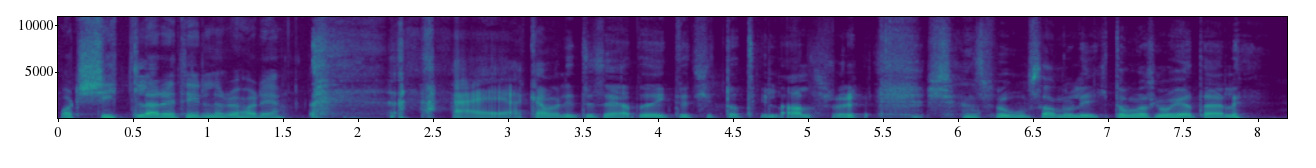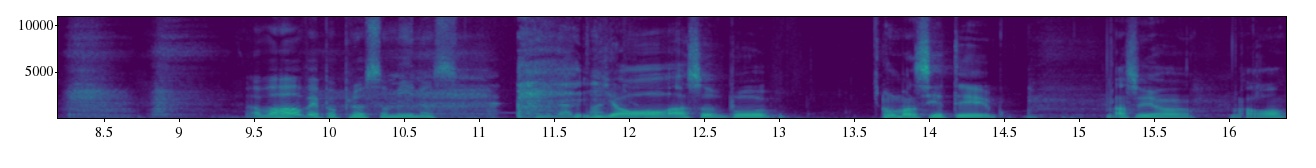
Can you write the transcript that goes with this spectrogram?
vart kittlar det till när du hör det? Nej, jag kan väl inte säga att det riktigt kittlar till alls för det känns för osannolikt om jag ska vara helt ärlig. Ja, vad har vi på plus och minus? Ja, alltså på... Om man ser till... Alltså jag... Ja,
